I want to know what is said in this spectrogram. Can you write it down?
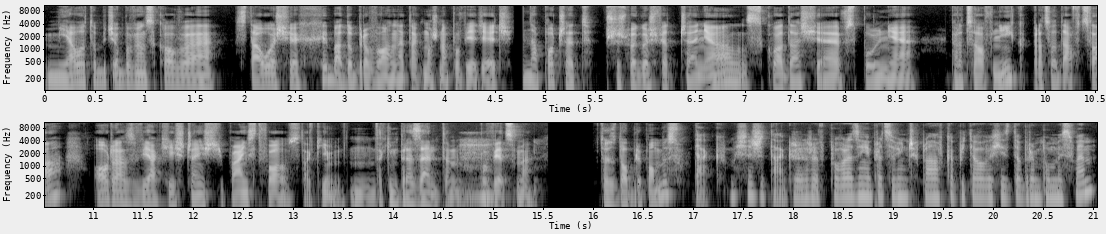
Miało to być obowiązkowe, stało się chyba dobrowolne, tak można powiedzieć. Na poczet przyszłego świadczenia składa się wspólnie pracownik, pracodawca oraz w jakiejś części państwo z takim, mm, takim prezentem, powiedzmy. To jest dobry pomysł? Tak, myślę, że tak, że, że wprowadzenie pracowniczych planów kapitałowych jest dobrym pomysłem.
